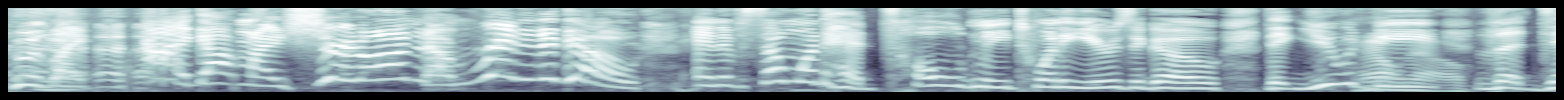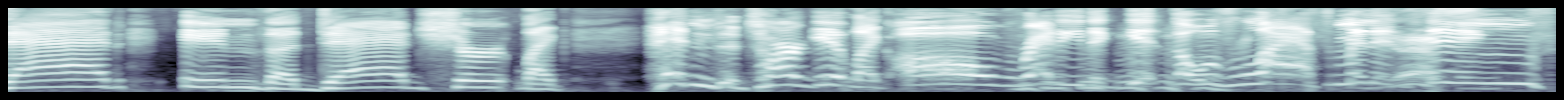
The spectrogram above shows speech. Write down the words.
who was like, I got my shirt on and I'm ready to go. And if someone had told me 20 years ago that you would Hell be no. the dad in the dad shirt, like heading to Target, like all ready to get those last minute Yes. things.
